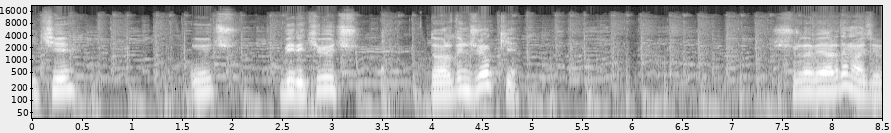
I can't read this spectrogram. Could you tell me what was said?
İki, üç, bir, iki, üç. Dördüncü yok ki. Şurada bir yerde mi acaba?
